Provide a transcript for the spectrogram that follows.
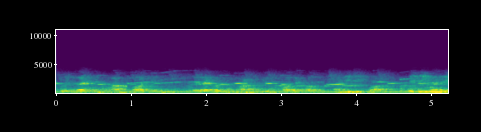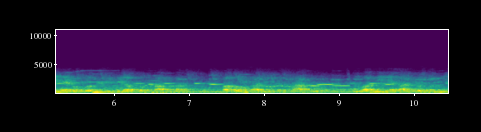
เพื่อจะได้เห็นธรรมก็เห็นจะได้เข้าถึงธรรมที่หลวงพ่อได้เข้าอันนี้ดีกว่า ที่จริงอันนี้เนี่ยก็ควรเป็นสิ่งที่เราควรทำกับพระบรมสารีริกธาตุด้วยทุกวันนี้เนี่ยหลายคนก็มี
